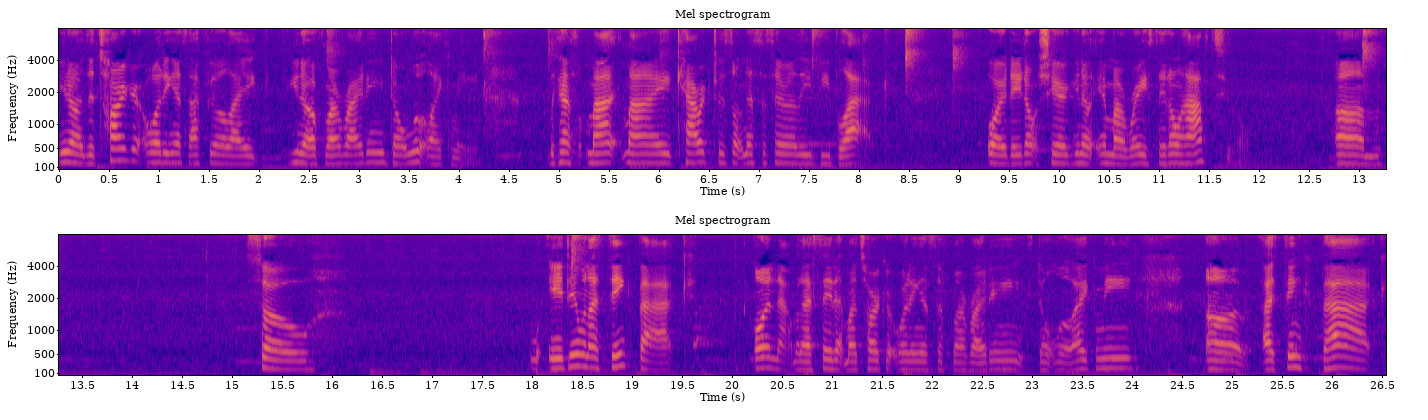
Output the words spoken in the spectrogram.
you know, the target audience, I feel like, you know, of my writing don't look like me because my my characters don't necessarily be black or they don't share, you know, in my race. They don't have to. Um, so, and then when I think back on that, when I say that my target audience of my writing don't look like me, um, I think back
